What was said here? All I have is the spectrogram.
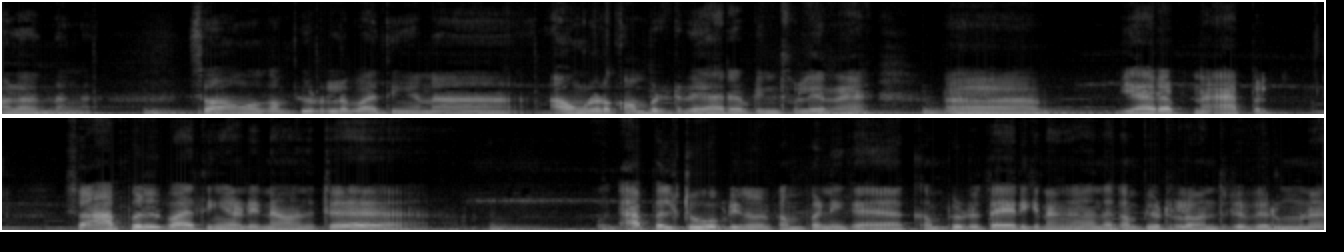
ஆளாக இருந்தாங்க. ஸோ அவங்க கம்ப்யூட்டரில் பார்த்தீங்கன்னா அவங்களோட காம்படிட்டர் யார் அப்படின்னு சொல்லிடுறேன். யார் அப்படின்னா ஆப்பிள் ஸோ ஆப்பிள் பார்த்தீங்க அப்படின்னா வந்துட்டு ஆப்பிள் டூ அப்படின்னு ஒரு கம்பெனி கம்ப்யூட்டர் தயாரிக்கிறாங்க. அந்த கம்ப்யூட்டரில் வந்துட்டு வெறுமனே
